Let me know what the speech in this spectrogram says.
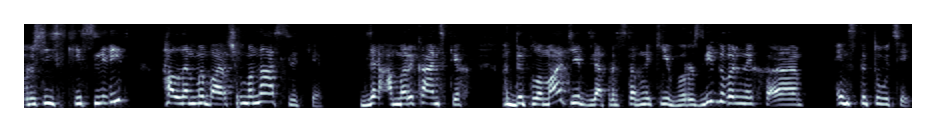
російський слід, але ми бачимо наслідки для американських дипломатів, для представників розвідувальних е, інституцій.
